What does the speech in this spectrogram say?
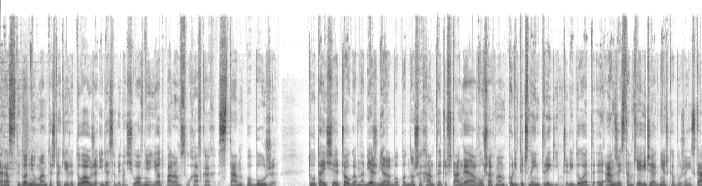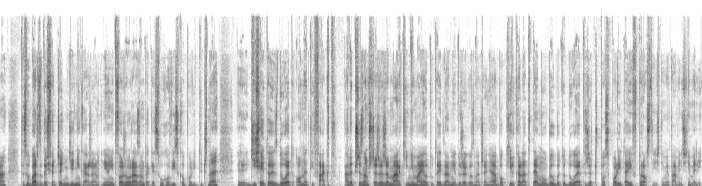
Raz w tygodniu mam też taki rytuał, że idę sobie na siłownię i odpalam w słuchawkach stan po burzy. Tutaj się czołgam na bieżni albo podnoszę hantę czy sztangę, a w uszach mam polityczne intrygi, czyli duet y, Andrzej Stankiewicz i Agnieszka Burzyńska. To są bardzo doświadczeni dziennikarze i oni tworzą razem takie słuchowisko polityczne. Y, dzisiaj to jest duet Onet i Fakt, ale przyznam szczerze, że marki nie mają tutaj dla mnie dużego znaczenia, bo kilka lat temu byłby to duet Rzeczpospolita i Wprost, jeśli mnie pamięć nie myli.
